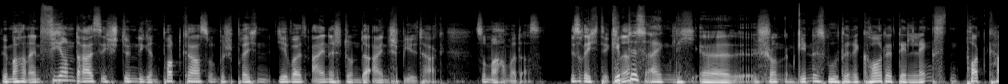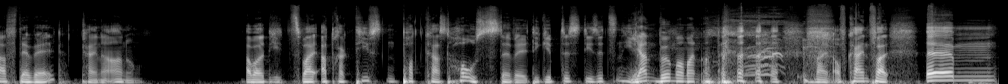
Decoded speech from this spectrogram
wir machen einen 34-stündigen Podcast und besprechen jeweils eine Stunde einen Spieltag. So machen wir das. Ist richtig, Gibt ne? es eigentlich äh, schon im Guinness-Buch der Rekorde den längsten Podcast der Welt? Keine Ahnung. Aber die zwei attraktivsten Podcast-Hosts der Welt, die gibt es, die sitzen hier. Jan Böhmermann und Nein, auf keinen Fall. Ähm,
